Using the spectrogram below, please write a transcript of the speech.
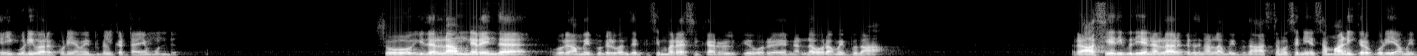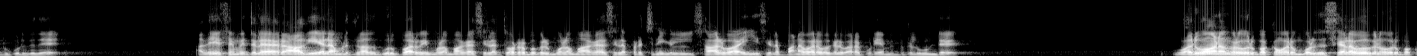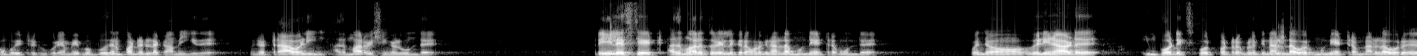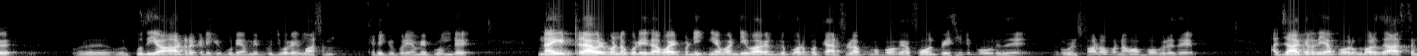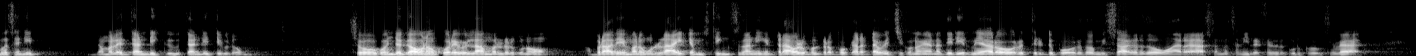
கைகூடி வரக்கூடிய அமைப்புகள் கட்டாயம் உண்டு. ஸோ இதெல்லாம் நிறைந்த ஒரு அமைப்புகள் வந்து சிம்ம ராசிக்காரர்களுக்கு ஒரு நல்ல ஒரு அமைப்பு தான் ராசி அதிபதியே நல்லா இருக்கிறது நல்ல அமைப்பு தான் அஸ்தமசனியை சனியை அமைப்பு கொடுக்குது. அதே சமயத்தில் ராகு ஏழாம் இடத்தினாவது குரு பார்வை மூலமாக சில தொடர்புகள் மூலமாக சில பிரச்சனைகள் சால்வ் ஆகி சில பணவரவுகள் வரக்கூடிய அமைப்புகள் உண்டு. வருமானங்கள் ஒரு பக்கம் வரும்பொழுது செலவுகளும் ஒரு பக்கம் போயிட்டு இருக்கக்கூடிய அமைப்பு புதன் பன்னெண்டில் காமிக்குது. கொஞ்சம் ட்ராவலிங் அது மாதிரி விஷயங்கள் உண்டு. ரியல் எஸ்டேட் அது மாதிரி துறையில் இருக்கிறவங்களுக்கு நல்ல முன்னேற்றம் உண்டு. கொஞ்சம் வெளிநாடு இம்போர்ட் எக்ஸ்போர்ட் பண்ணுறவங்களுக்கு நல்ல ஒரு முன்னேற்றம் நல்ல ஒரு ஒரு ஒரு புதிய ஆர்டர் கிடைக்கக்கூடிய அமைப்பு ஜூலை மாதம் கிடைக்கக்கூடிய அமைப்பு உண்டு. நைட் ட்ராவல் பண்ணக்கூடியதை அவாய்ட் பண்ணிக்கங்க. வண்டி வாகனத்தில் போகிறப்ப கேர்ஃபுல்லாக போங்க. ஃபோன் பேசிட்டு போகிறது ரூல்ஸ் ஃபாலோ பண்ணாமல் போகிறது. அஜாக்கிரதையாக போகும்பொழுது அஸ்தம சனி நம்மளை தண்டிக்கு தண்டித்து விடும். ஸோ கொஞ்சம் கவனக்குறைவு இல்லாமல் இருக்கணும். அப்புறம் அதே மாதிரி உங்களோட ஐட்டம்ஸ் திங்ஸ்லாம் நீங்கள் ட்ராவல் பண்ணுறப்போ கரெக்டாக வச்சுக்கணும். ஏன்னா திடீர்னு யாரோ ஒரு திருட்டு போகிறதோ மிஸ் ஆகிறதோ வர அஸ்தம சனியில் சிலது கொடுக்க சில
